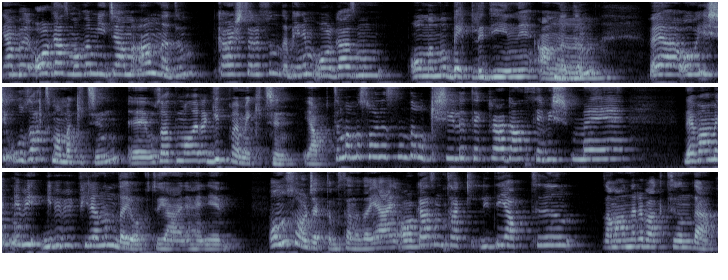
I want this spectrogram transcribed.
Yani böyle orgazm olamayacağımı anladım. Karşı tarafın da benim orgazmım olmamı beklediğini anladım. Veya o işi uzatmamak için, e, uzatmalara gitmemek için yaptım. Ama sonrasında o kişiyle tekrardan sevişmeye devam etme gibi bir planım da yoktu yani hani. Onu soracaktım sana da. Yani orgazm taklidi yaptığın zamanlara baktığında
